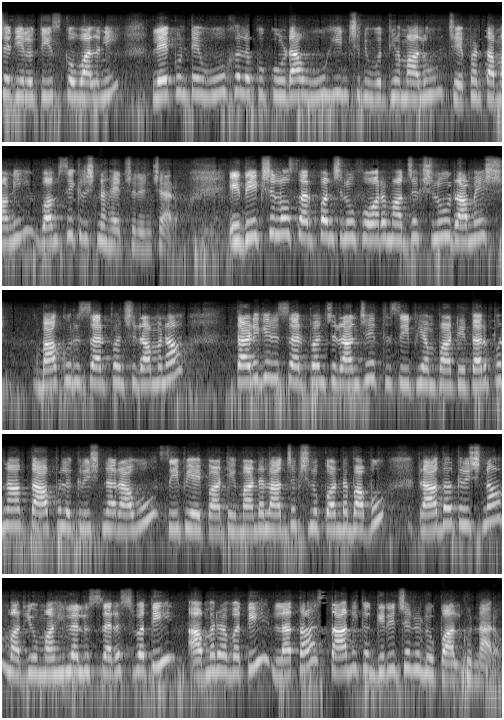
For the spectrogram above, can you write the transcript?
చర్యలు తీసుకోవాలని లేకుంటే ఊహలకు కూడా ఊహించని ఉద్యమాలు చేపడతామని వంశీకృష్ణ హెచ్చరించారు. ఈ దీక్షలో సర్పంచ్లు ఫోరం అధ్యక్షులు రమేష్ బాకూరు సర్పంచ్ రమణ తడిగిరి సర్పంచ్ రంజిత్ సిపిఎం పార్టీ తరపున తాపుల కృష్ణారావు సిపిఐ పార్టీ మండల అధ్యక్షులు కొండబాబు రాధాకృష్ణ మరియు మహిళలు సరస్వతి అమరావతి లత స్థానిక గిరిజనులు పాల్గొన్నారు.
